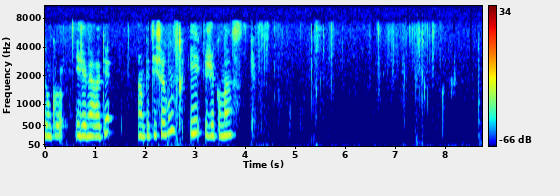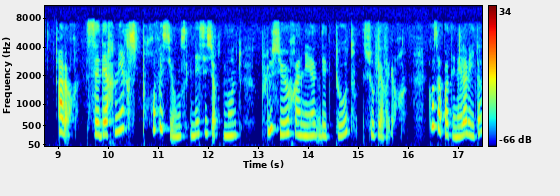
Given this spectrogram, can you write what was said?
Donc, euh, je vais m'arrêter un petit seconde et je commence. Alors, ces dernières professions nécessitent plusieurs années d'études supérieures. Cosa fa nella vita?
